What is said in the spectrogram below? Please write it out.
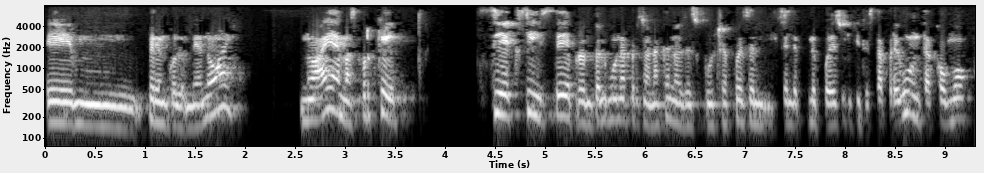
em, pero en Colombia no hay. No hay, además, porque si existe, de pronto alguna persona que nos escucha, pues se le, puede surgir esta pregunta, ¿cómo,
